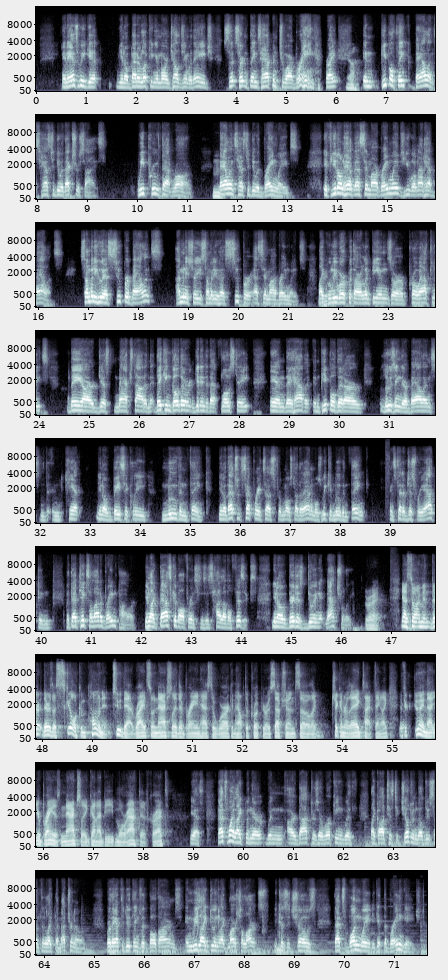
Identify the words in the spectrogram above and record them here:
and as we get, you know, better looking and more intelligent with age, certain things happen to our brain, right? Yeah. And people think balance has to do with exercise. We proved that wrong. Hmm. Balance has to do with brain waves. If you don't have SMR brain waves, you will not have balance. Somebody who has super balance, I'm going to show you somebody who has super SMR brain waves. Like when we work with our Olympians or pro athletes, they are just maxed out and they can go there and get into that flow state and they have it. And people that are losing their balance and, and can't, you know, basically move and think, you know, that's what separates us from most other animals. We can move and think instead of just reacting, but that takes a lot of brain power. You know, like basketball, for instance, is high level physics. You know, they're just doing it naturally. Right. Yeah, so I mean, there there's a skill component to that, right? So naturally, the brain has to work and help the proprioception. So like chicken or the egg type thing. Like if you're doing that, your brain is naturally gonna be more active, correct? Yes, that's why like when they're when our doctors are working with like autistic children, they'll do something like the metronome, where they have to do things with both arms. And we like doing like martial arts because mm. it shows that's one way to get the brain engaged.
